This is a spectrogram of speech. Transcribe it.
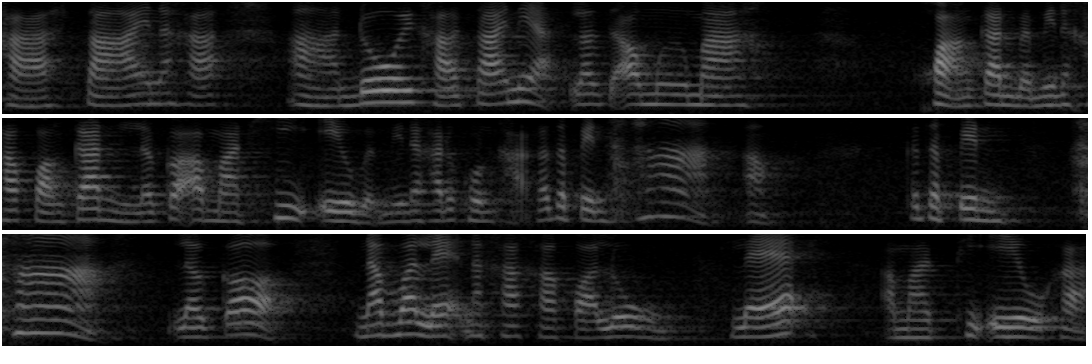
ขาซ้ายนะคะอ่าโดยขาซ้ายเนี่ยเราจะเอามือมาขวางกันแบบนี้นะคะ ขวางกันแล้วก็เอามาที่เอวแบบนี้นะคะ ทุกคนขาก็จะเป็น5อ้าวก็จะเป็น 5 แล้วก็นับว่าและนะคะขาขวาลงและเอามาที่เอวค่ะ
